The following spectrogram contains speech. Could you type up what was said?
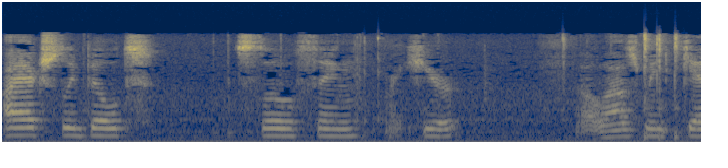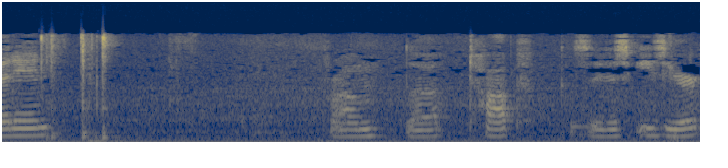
I actually built this little thing right here that allows me to get in from the top because it is easier.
